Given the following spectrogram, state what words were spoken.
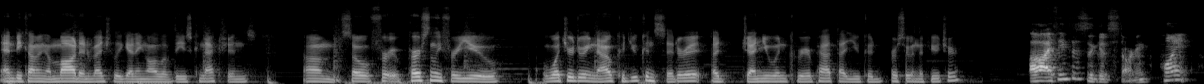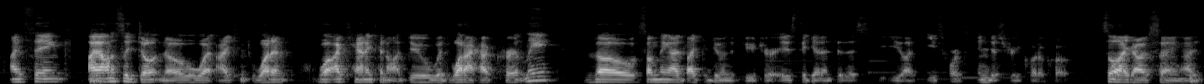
and becoming a mod and eventually getting all of these connections. Um, so for personally for you, what you're doing now, could you consider it a genuine career path that you could pursue in the future? Uh, I think this is a good starting point. I think I honestly don't know what I can what i what I can and cannot do with what I have currently. Though something I'd like to do in the future is to get into this like esports industry, quote unquote. So like I was saying, I'd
